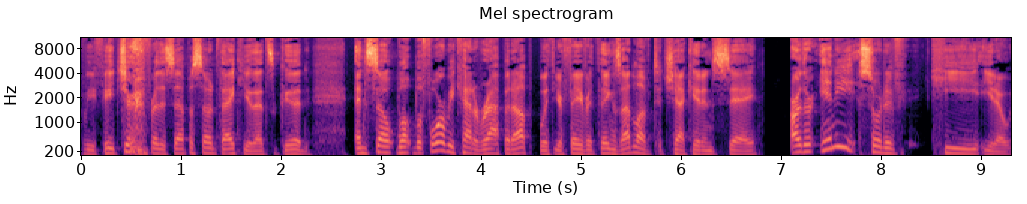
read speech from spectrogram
we feature for this episode. Thank you. That's good. And so, well, before we kind of wrap it up with your favorite things, I'd love to check in and say, are there any sort of key, you know,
